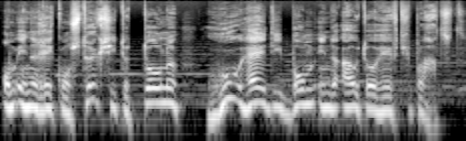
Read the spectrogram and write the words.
om in een reconstructie te tonen hoe hij die bom in de auto heeft geplaatst.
